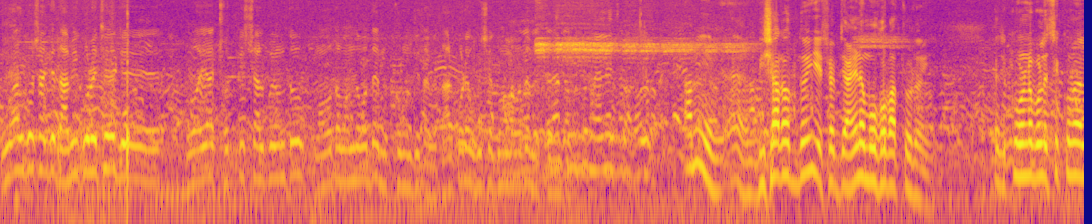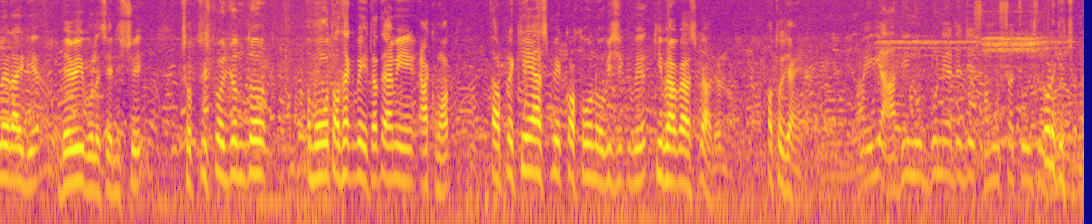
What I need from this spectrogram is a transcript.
কুণাল ঘোষ আজকে দাবি করেছে যে দু হাজার ছত্রিশ সাল পর্যন্ত মমতা বন্দ্যোপাধ্যায় মুখ্যমন্ত্রী থাকবে, তারপরে অভিষেক বন্দ্যোপাধ্যায় মুখ্যমন্ত্রী আমি বিশারদ নই, এসব জানি না, মুখপাত্র নই। কুণাল বলেছে, কুণালের আইডিয়া ভেবেই বলেছে, নিশ্চয়ই। ছত্রিশ পর্যন্ত মমতা থাকবে, এটাতে আমি একমত। তারপরে কে আসবে, কখন, অভিষেক কীভাবে আসবে আরেন অত জানি না। মানে এই যে আদি নব্য নিয়ে একটা যে সমস্যা চলছিল ওটা কিচ্ছু না।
